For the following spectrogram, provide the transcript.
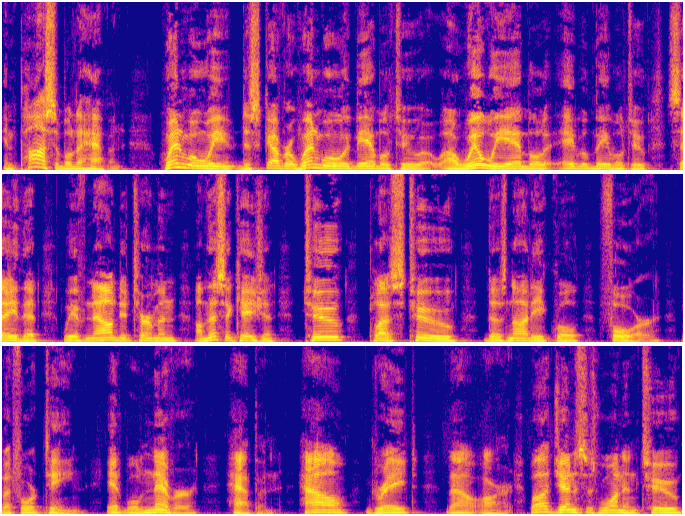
impossible to happen. When will we discover? When will we be able to? Uh, will we able able be able to say that we have now determined on this occasion 2 plus 2 does not equal 4, but 14. It will never happen. How great thou art. Well, Genesis 1 and 2.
